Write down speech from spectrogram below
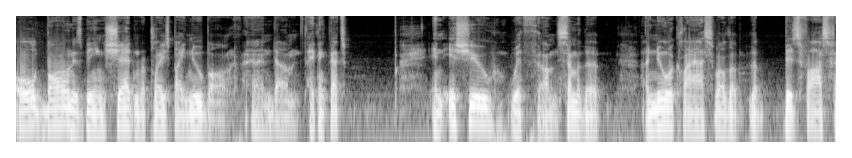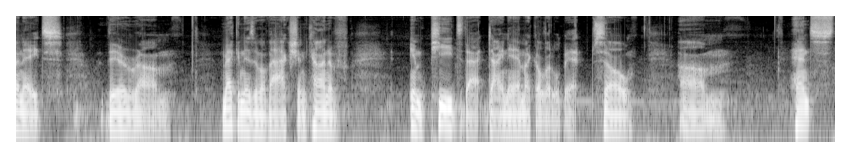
old bone is being shed and replaced by new bone, and um, I think that's an issue with um, some of the a newer class. Well, the the bisphosphonates, their um, mechanism of action kind of impedes that dynamic a little bit. So, um, hence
